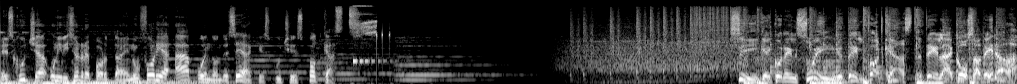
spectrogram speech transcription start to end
Escucha Univisión Reporta en Euforia App o en donde sea que escuches podcasts. Sigue con el swing del podcast de la gozadera.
